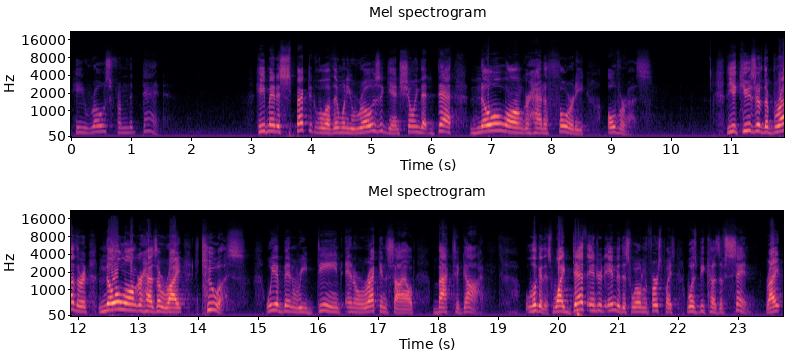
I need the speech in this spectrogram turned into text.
He rose from the dead. He made a spectacle of them when he rose again, showing that death no longer had authority over us. The accuser of the brethren no longer has a right to us. We have been redeemed and reconciled back to God look at this. Why death entered into this world in the first place was because of sin, right?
